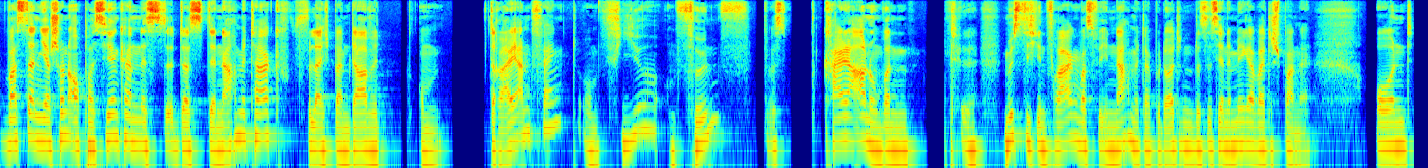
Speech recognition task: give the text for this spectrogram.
was dann ja schon auch passieren kann, ist, dass der Nachmittag vielleicht beim David um drei anfängt, um vier, um fünf. Das, keine Ahnung, wann müsste ich ihn fragen, was für ihn Nachmittag bedeutet. Und das ist ja eine mega weite Spanne. Und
